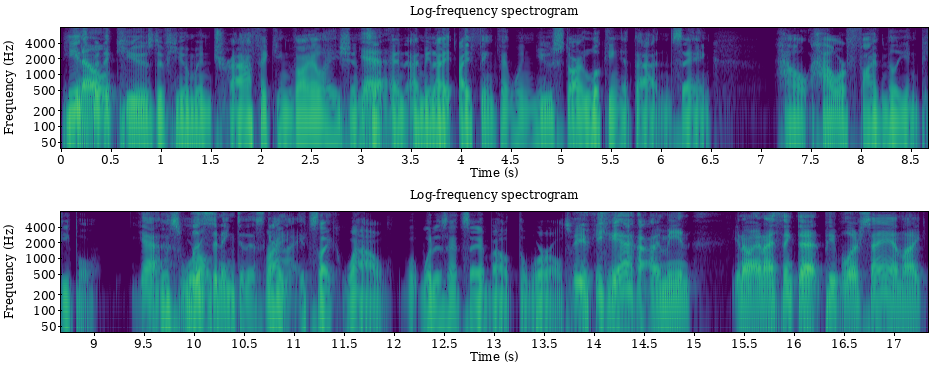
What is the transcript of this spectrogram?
He's you know? been accused of human trafficking violations. Yeah. And, and I mean, I, I think that when you start looking at that and saying, how how are five million people yeah, this world- listening to this right? guy. It's like, wow, what, what does that say about the world? yeah, I mean, you know, and I think that people are saying like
